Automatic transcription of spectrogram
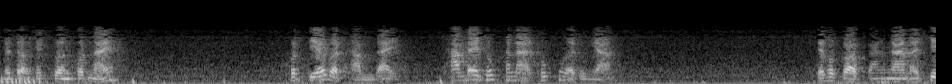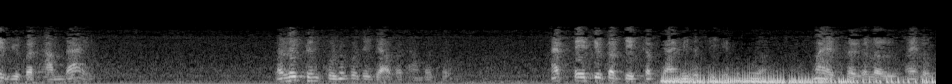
ไม่ต้องใช้เกินคนไหน คนเดียวก็ทำได้ทำได้ทุกขณะทุกเมื่อทุกอย่างจะประกอบการงานอาชีพอยู่ก็ทำได้ระลึกถึงคุณพระพุทธเจ้าพระธรรมพระสงฆ์ให้ติดอยู่กับจิตกับใจมีสติอยู่เพื่อไม่ห้เผลอเลยไม่หลง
